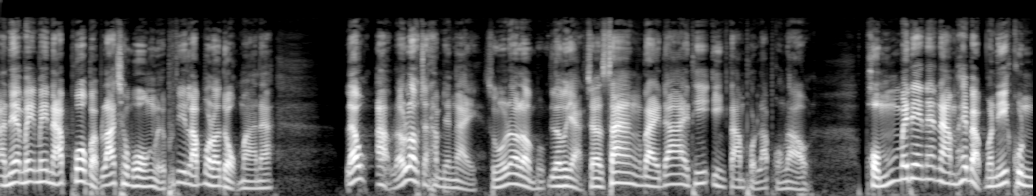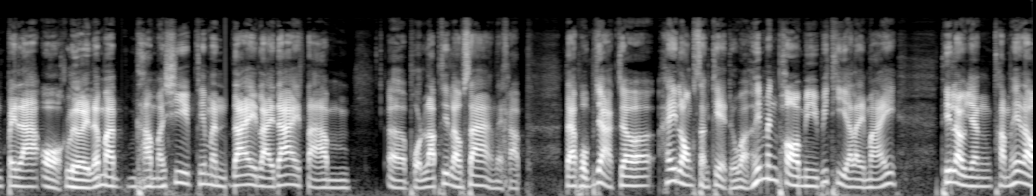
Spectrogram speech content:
อันนี้ไม่ไม่นับพวกแบบราชวงศ์หรือผู้ที่รับมรดกมานะแล้วอ้าวแล้วเราจะทำยังไง สมมติว่าเราเราอยากจะสร้างรายได้ที่อิงตามผลลัพธ์ของเรา ผมไม่ได้แนะนำให้แบบวันนี้คุณไปลาออกเลย แล้วมาทำอาชีพที่มันได้รายได้ตามผลลัพธ์ที่เราสร้างนะครับ แต่ผมอยากจะให้ลองสังเกตดูว่าเฮ้ยมันพอมีวิธีอะไรไหมที่เรายังทำให้เรา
